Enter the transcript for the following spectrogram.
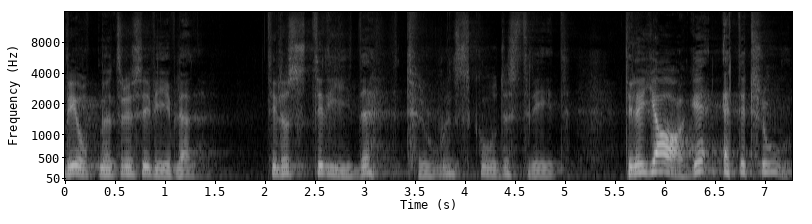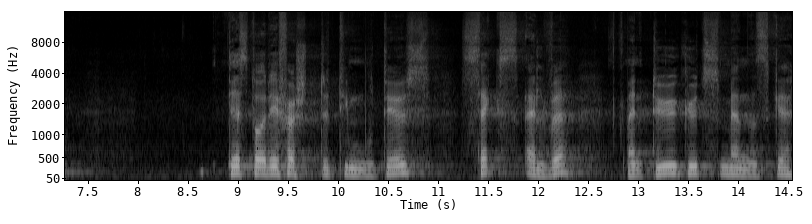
Vi oppmuntres i Bibelen til å stride troens gode strid, til å jage etter tro. Det står i 1. Timoteus 6,11.: Men du, Guds menneske,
